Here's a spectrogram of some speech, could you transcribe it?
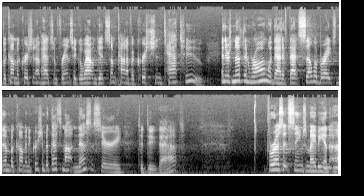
become a Christian, I've had some friends who go out and get some kind of a Christian tattoo. And there's nothing wrong with that if that celebrates them becoming a Christian, but that's not necessary to do that. For us, it seems maybe an, uh,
